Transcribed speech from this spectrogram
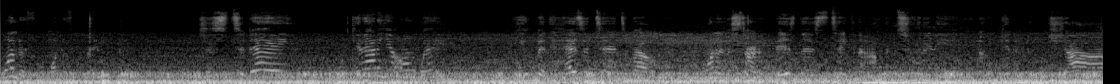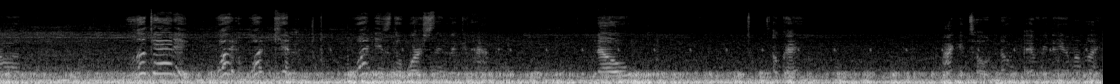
wonderful, wonderful thing. Just today, get out of your own way. You've been hesitant about wanting to start a business, taking an opportunity, you know, get a new job. Look at it. What what can what is the worst thing that can happen? No. Okay. I get told no every day of my life,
